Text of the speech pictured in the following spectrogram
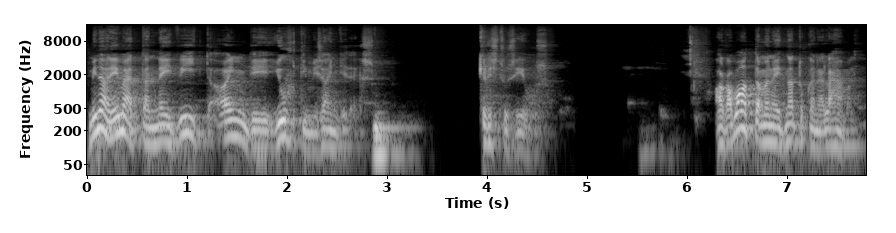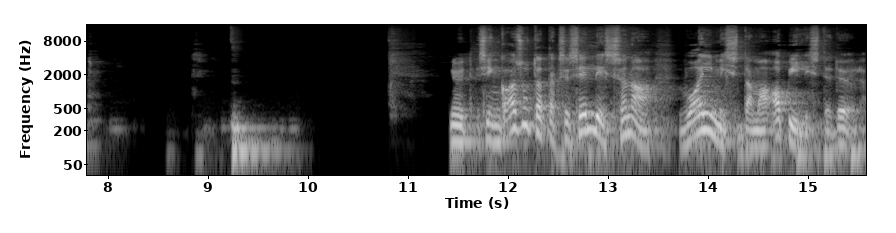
mina nimetan neid viit andi juhtimisandideks Kristuse ihus. aga vaatame neid natukene lähemalt nüüd siin kasutatakse sellist sõna valmistama abiliste tööle.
